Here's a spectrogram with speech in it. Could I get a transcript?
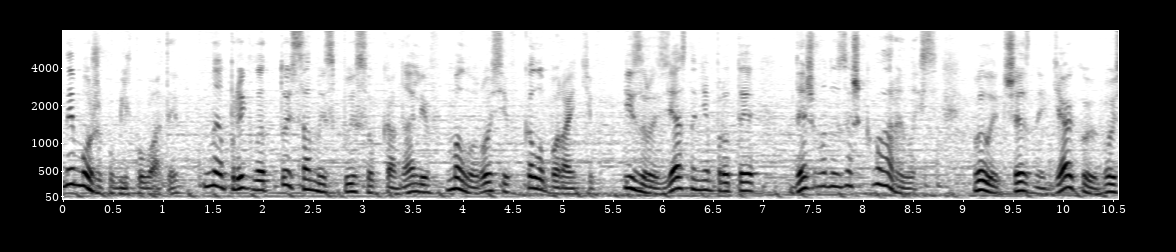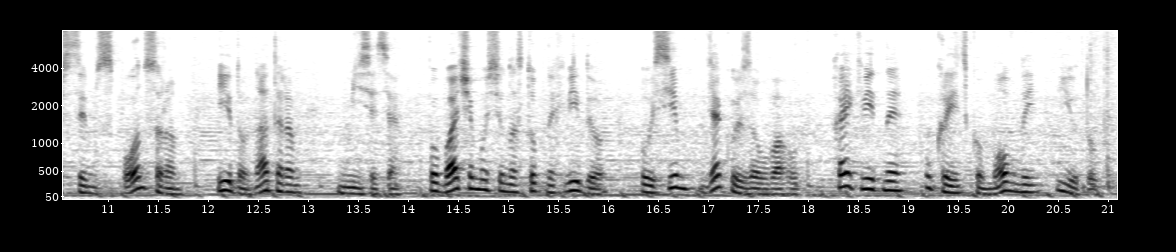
не можу публікувати. Наприклад, той самий список каналів, малоросів, колаборантів із роз'ясненням про те, де ж вони зашкварились. Величезне дякую ось цим спонсорам і донаторам місяця. Побачимось у наступних відео. Усім дякую за увагу. Хай квітне українськомовний YouTube.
